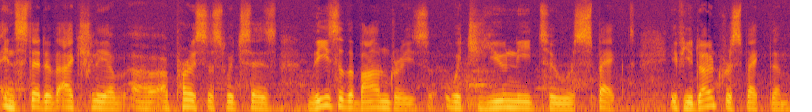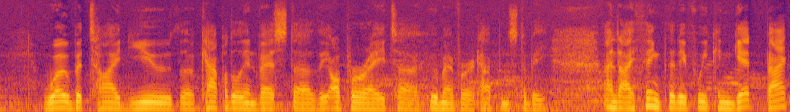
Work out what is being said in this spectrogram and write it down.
instead of actually a, a, process which says these are the boundaries which you need to respect. If you don't respect them, woe betide you, the capital investor, the operator, whomever it happens to be. And I think that if we can get back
